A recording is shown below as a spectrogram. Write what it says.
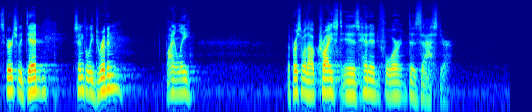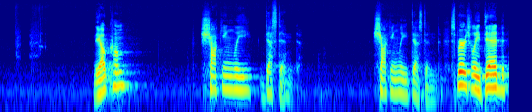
Spiritually dead, sinfully driven, Finally, the person without Christ is headed for disaster. The outcome? Shockingly destined. Shockingly destined. Spiritually dead,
